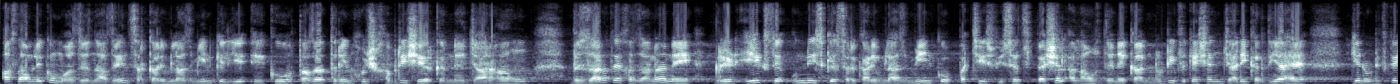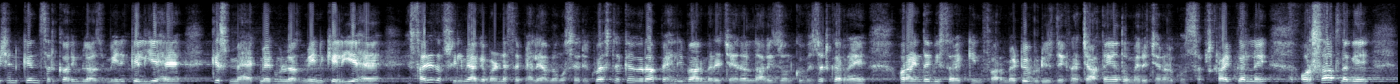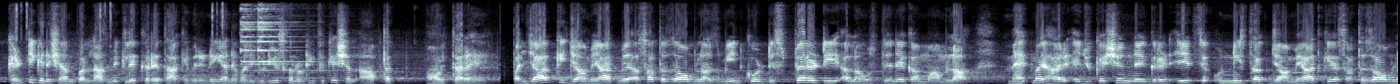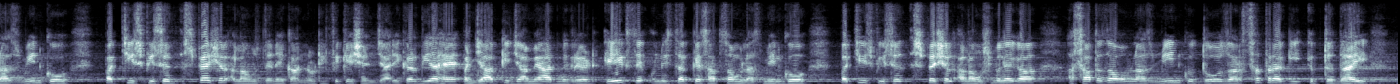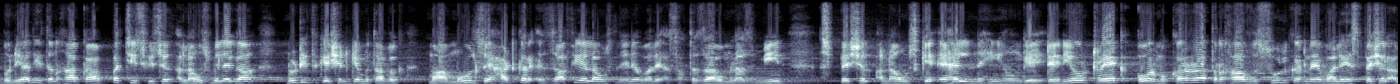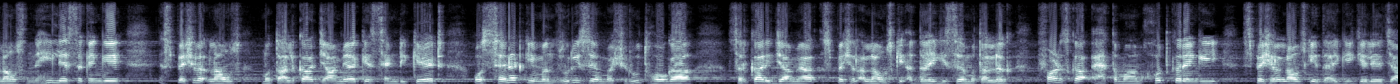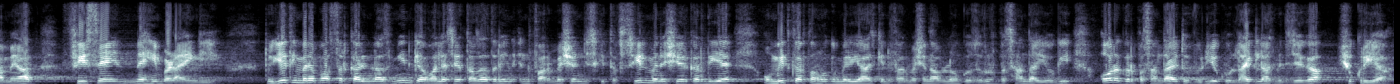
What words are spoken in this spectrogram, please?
असल मज़ नाजरीन। सरकारी मुलाजमीन के लिए एक और ताज़ा तरीन खुशखबरी शेयर करने जा रहा हूँ। वजारत ख़जाना ने ग्रेड एक से उन्नीस के सरकारी मुलाजमीन को पच्चीस फ़ीसद स्पेशल अलाउंस देने का नोटिफिकेशन जारी कर दिया है। ये नोटिफिकेशन किन सरकारी मुलाजमीन के लिए है, किस महकमे के मुलाजमीन के लिए है, इस सारी तफसील में आगे बढ़ने से पहले आप लोगों से रिक्वेस्ट है कि अगर आप पहली बार मेरे चैनल नाली जोन को विज़िट कर रहे हैं और आइंदा भी इस तरह की इन्फॉर्मेटिव वीडियोज़ देखना चाहते हैं तो मेरे चैनल को सब्सक्राइब कर लें और साथ लगे घंटी के निशान पर लाजमी क्लिक करें ताकि मेरी नई आने वाली वीडियोस का नोटिफिकेशन आप तक पहुँचता रहे। पंजाब की जामियात में इस मुलाजमीन को डिस्पेरिटी अलाउंस देने का मामला। महकमा हायर एजुकेशन ने ग्रेड एक से उन्नीस तक जामियात के इस मुलाजमीन को पच्चीस फ़ीसद स्पेशल अलाउंस देने का नोटिफिकेशन जारी कर दिया है। पंजाब की जामियात में ग्रेड एक से उन्नीस तक के सात सौ मुलाजमीन को पच्चीस फ़ीसद स्पेशल अलाउंस मिलेगा। इस मुलाजमीन को दो हज़ार सत्रह की इब्तदाई बुनियादी तनख्वाह का पच्चीस फ़ीसद अलाउंस मिलेगा। नोटिफिकेशन के मुताबिक मामूल से हट कर इजाफी अलाउंस लेने वाले इस मुलाजमीन स्पेशल अलाउंस के अहल नहीं होंगे। टेन्योर ट्रैक और मुकर तनख्वाह वसूल करने वाले स्पेशल अलाउंस नहीं ले सकेंगे। स्पेशल अलाउंस मुतल जामिया के सिंडिकेट और सेनेट की मंजूरी से मशरूत होगा। सरकारी जामियात स्पेशल अलाउंस की अदायगी से मुतल फ़ंड्स का अहतमाम खुद करेंगी। स्पेशल अलाउंस की अदायगी के लिए जामियात फ़ीसें नहीं बढ़ाएँगी। तो ये थी मेरे पास सरकारी मुलाजमीन के हवाले से ताज़ा तरीन इन्फॉर्मेशन जिसकी तफसील मैंने शेयर कर दी है। उम्मीद करता हूँ कि मेरी आज की इन्फॉर्मेशन आप लोगों को ज़रूर पसंद आई होगी और अगर पसंद आए तो वीडियो को लाइक लाजमी दीजिएगा। शुक्रिया।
